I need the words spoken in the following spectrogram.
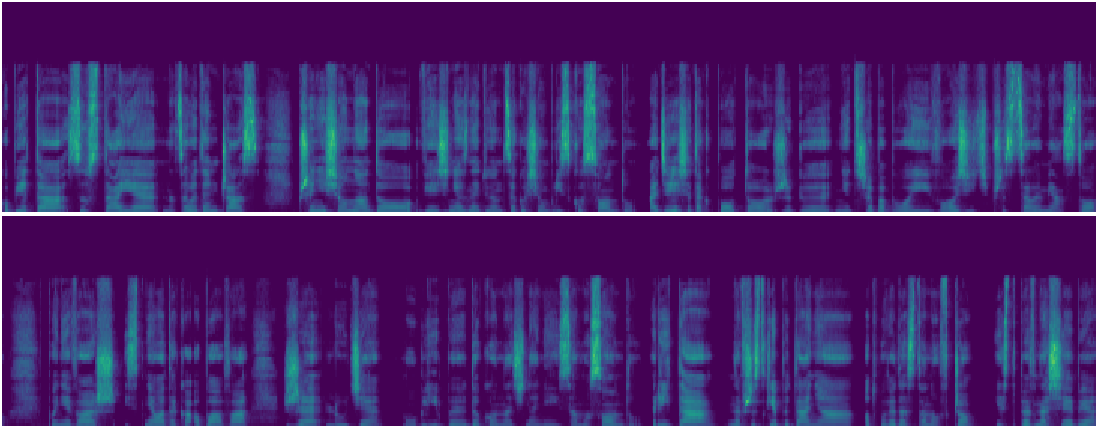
kobieta zostaje na cały ten czas przeniesiona do więzienia znajdującego się blisko sądu. A dzieje się tak po to, żeby nie trzeba było jej wozić przez całe miasto, ponieważ istniała taka obawa, że ludzie mogliby dokonać na niej samosądu. Rita na wszystkie pytania odpowiada stanowczo, jest pewna siebie,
